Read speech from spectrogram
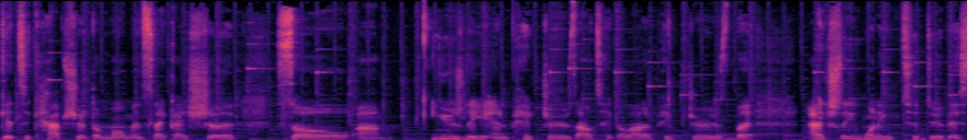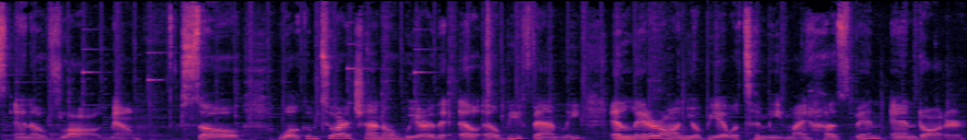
get to capture the moments like I should. So, um, usually in pictures, I'll take a lot of pictures, but actually wanting to do this in a vlog now. So, welcome to our channel. We are the LLB family, and later on, you'll be able to meet my husband and daughter.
